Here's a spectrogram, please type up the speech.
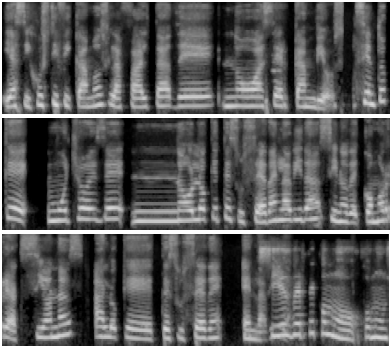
y así justificamos la falta de no hacer cambios. Siento que mucho es de no lo que te suceda en la vida, sino de cómo reaccionas a lo que te sucede en la vida. Sí, es verte como, como un,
